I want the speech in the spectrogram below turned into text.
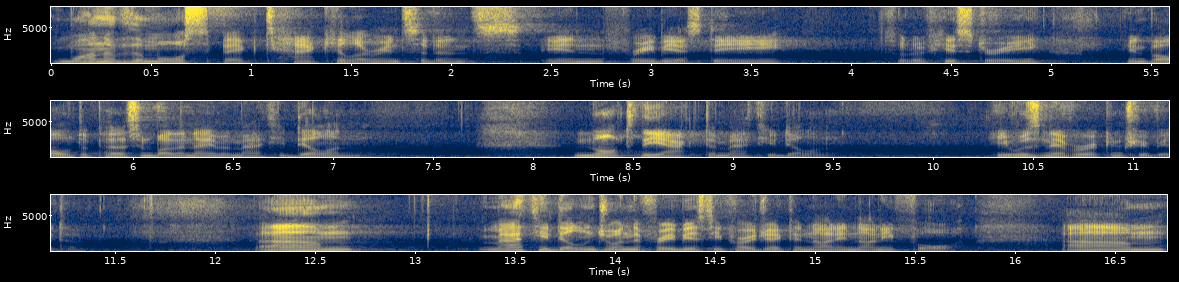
one of the more spectacular incidents in FreeBSD sort of history involved a person by the name of Matthew Dillon, not the actor Matthew Dillon. He was never a contributor. Um, Matthew Dillon joined the FreeBSD project in 1994. Um,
